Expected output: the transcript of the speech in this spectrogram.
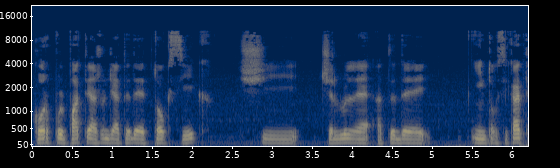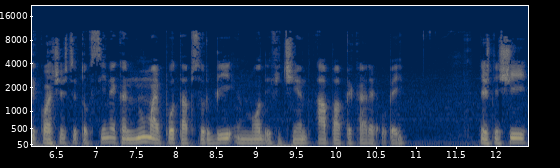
corpul poate ajunge atât de toxic și celulele atât de intoxicate cu aceste toxine că nu mai pot absorbi în mod eficient apa pe care o bei. Deci, deși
